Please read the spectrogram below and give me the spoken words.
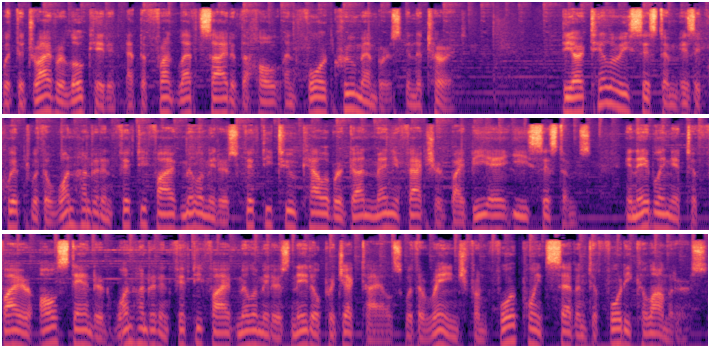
with the driver located at the front left side of the hull and four crew members in the turret. The artillery system is equipped with a 155mm 52 caliber gun manufactured by BAE Systems, enabling it to fire all standard 155mm NATO projectiles with a range from 4.7 to 40 kilometers.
